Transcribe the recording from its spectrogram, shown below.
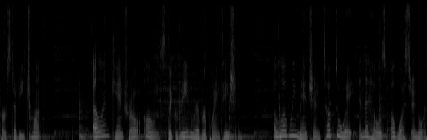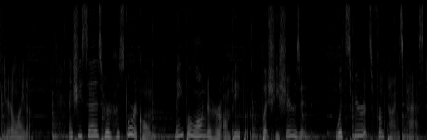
First of each month. Ellen Cantrell owns the Green River Plantation, a lovely mansion tucked away in the hills of western North Carolina. And she says her historic home may belong to her on paper, but she shares it with spirits from times past.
